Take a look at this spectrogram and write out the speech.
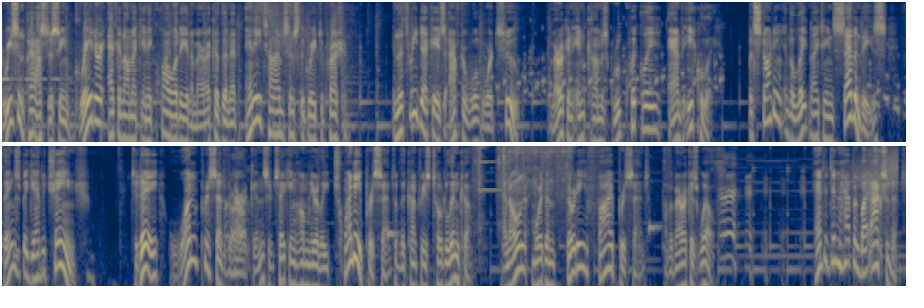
The recent past has seen greater economic inequality in America than at any time since the Great Depression. In the three decades after World War II, American incomes grew quickly and equally. But starting in the late 1970s, things began to change. Today, 1% of Americans are taking home nearly 20% of the country's total income and own more than 35% of America's wealth. And it didn't happen by accident.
